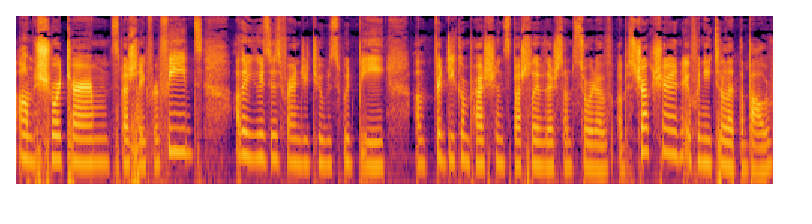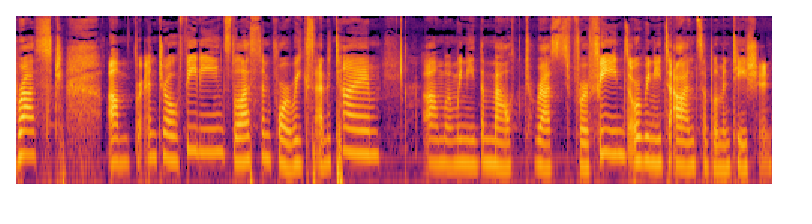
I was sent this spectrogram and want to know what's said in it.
um, short term, especially for feeds. Other uses for NG tubes would be um, for decompression, especially if there's some sort of obstruction, if we need to let the bowel rest. Um, for enteral feedings, less than four weeks at a time. Um, when we need the mouth to rest for feeds, or we need to add supplementation.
